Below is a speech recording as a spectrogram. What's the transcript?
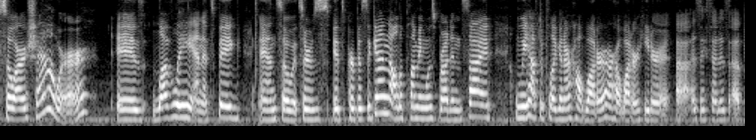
So our shower is lovely and it's big and so it serves its purpose again. All the plumbing was brought inside. We have to plug in our hot water. Our hot water heater, uh, as I said, is up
